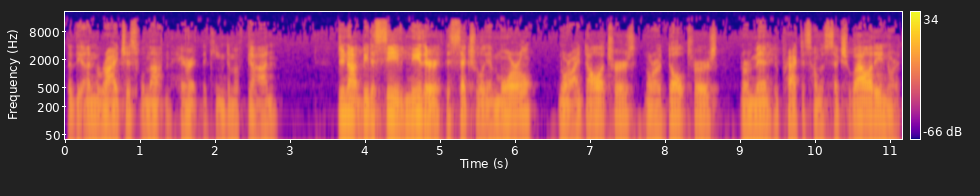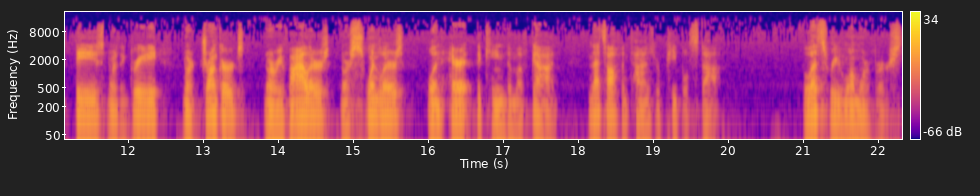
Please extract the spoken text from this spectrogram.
that the unrighteous will not inherit the kingdom of God? Do not be deceived, neither the sexually immoral, nor idolaters, nor adulterers, nor men who practice homosexuality, nor thieves, nor the greedy, nor drunkards, nor revilers, nor swindlers will inherit the kingdom of God. And that's oftentimes where people stop. Let's read one more verse.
